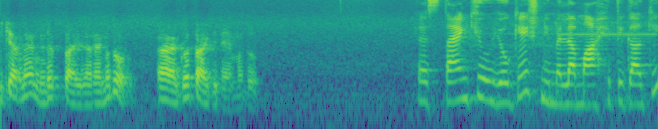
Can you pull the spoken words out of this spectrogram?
ವಿಚಾರಣೆ ನಡೆಸ್ತಾ ಇದ್ದಾರೆ ಅನ್ನೋದು ಗೊತ್ತಾಗಿದೆ Madhu yes thank you Yogesh ನಿಮ್ಮೆಲ್ಲ ಮಾಹಿತಿಗಾಗಿ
